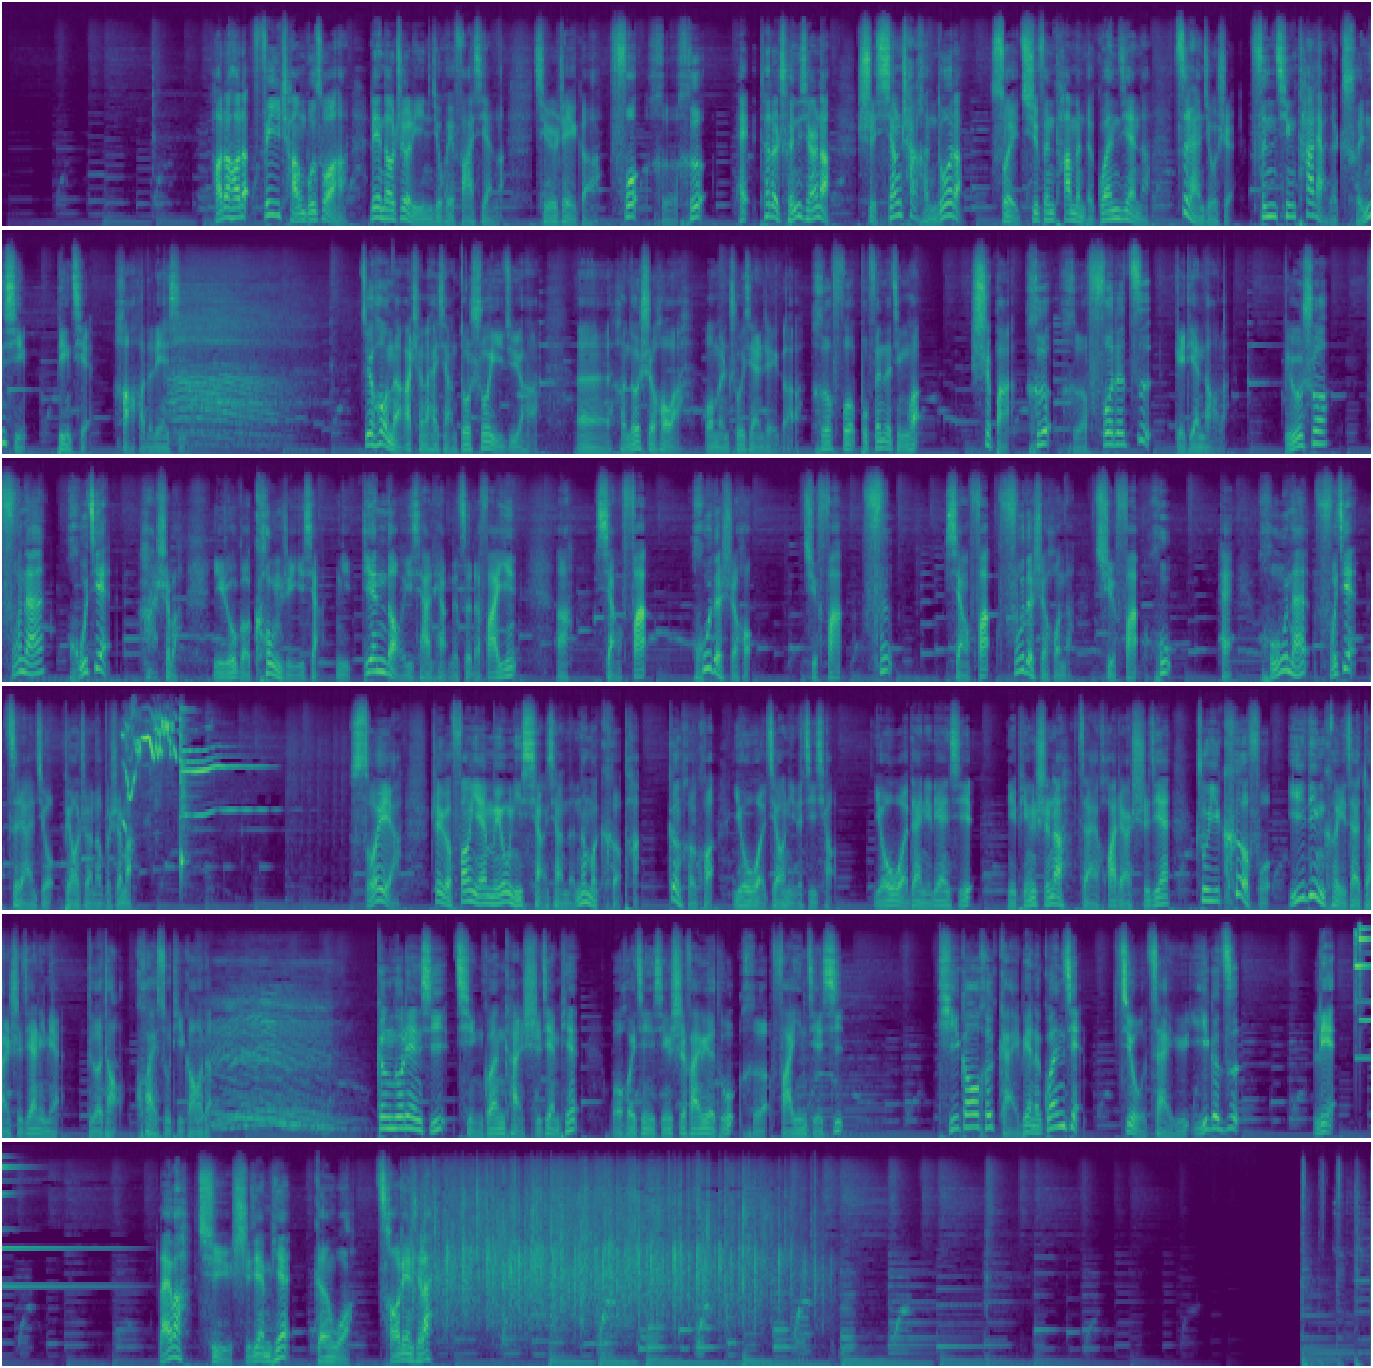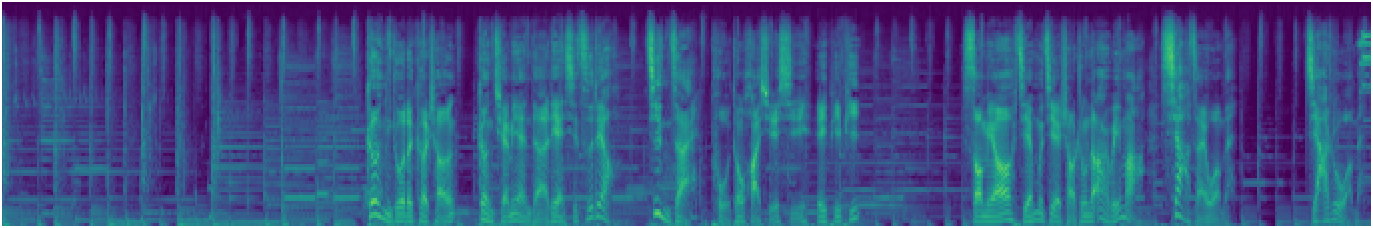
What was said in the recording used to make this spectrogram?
好的，好的，非常不错哈！练到这里，你就会发现了，其实这个 “f” 和 “h”。哎，它的唇形呢是相差很多的，所以区分它们的关键呢，自然就是分清它俩的唇形，并且好好的练习。最后呢，阿成还想多说一句哈，呃，很多时候啊，我们出现这个和 f 不分的情况，是把 “h” 和 f 的字给颠倒了。比如说湖南福建啊，是吧？你如果控制一下，你颠倒一下两个字的发音啊，想发呼的时候去发夫。想发夫的时候呢，去发呼，哎，湖南、福建自然就标准了，不是吗？所以啊，这个方言没有你想象的那么可怕，更何况有我教你的技巧，有我带你练习，你平时呢再花点时间注意克服，一定可以在短时间里面得到快速提高的。更多练习，请观看实践篇，我会进行示范阅读和发音解析。提高和改变的关键。就在于一个字，练。来吧，去实践篇，跟我操练起来。更多的课程，更全面的练习资料，尽在普通话学习 APP。扫描节目介绍中的二维码，下载我们。加入我们。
